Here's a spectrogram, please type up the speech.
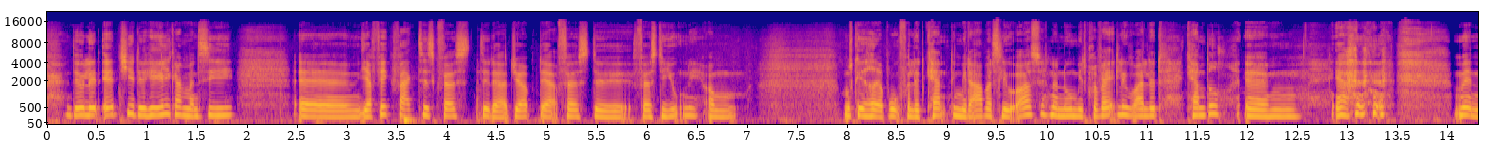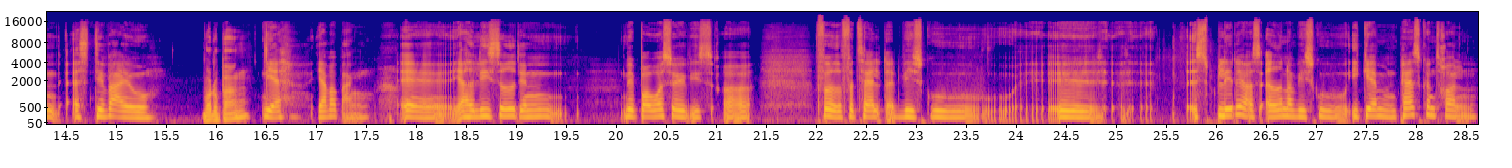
det er jo lidt edgy det hele, kan man sige. Øh, jeg fik faktisk først det der job der 1. 1. juni. Om, måske havde jeg brug for lidt kant i mit arbejdsliv også, når nu mit privatliv var lidt kantet. Øh, ja. Men altså, det var jo... Var du bange? Ja, jeg var bange. Øh, jeg havde lige siddet inde ved borgerservice og fået fortalt, at vi skulle øh, splitte os ad, når vi skulle igennem paskontrollen.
